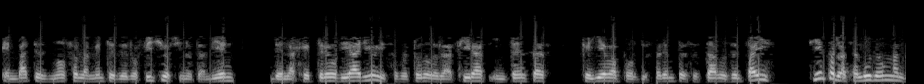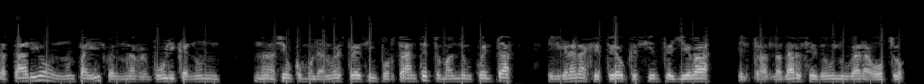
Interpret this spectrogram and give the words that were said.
embates no solamente del oficio, sino también del ajetreo diario y sobre todo de las giras intensas que lleva por diferentes estados del país. Siempre la salud de un mandatario en un país, en una república, en una nación como la nuestra es importante, tomando en cuenta el gran ajetreo que siempre lleva el trasladarse de un lugar a otro.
